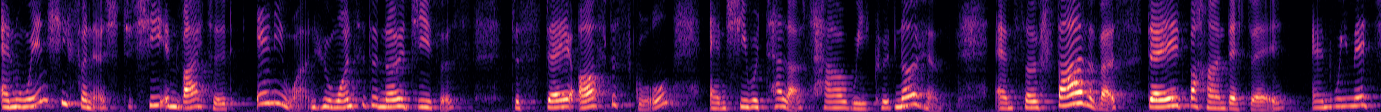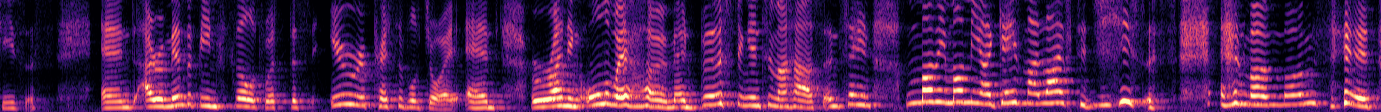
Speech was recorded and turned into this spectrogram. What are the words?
And when she finished, she invited anyone who wanted to know Jesus to stay after school, and she would tell us how we could know him. And so five of us stayed behind that day and we met Jesus. And I remember being filled with this irrepressible joy and running all the way home and bursting into my house and saying, Mommy, Mommy, I gave my life to Jesus. And my mom said,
